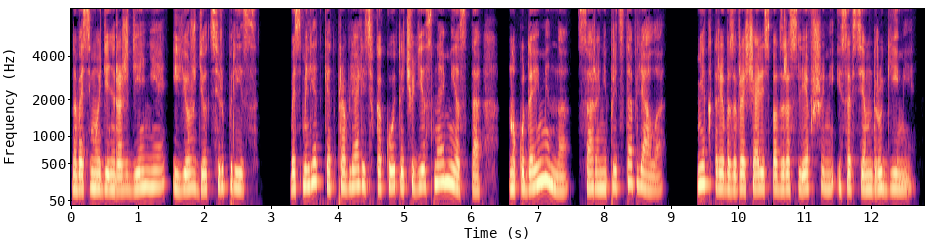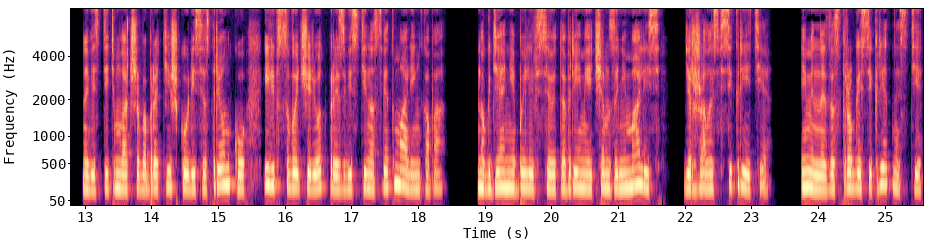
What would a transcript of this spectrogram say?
на восьмой день рождения ее ждет сюрприз. Восьмилетки отправлялись в какое-то чудесное место, но куда именно, Сара не представляла. Некоторые возвращались повзрослевшими и совсем другими. Навестить младшего братишку или сестренку или в свой черед произвести на свет маленького. Но где они были все это время и чем занимались, держалась в секрете. Именно из-за строгой секретности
